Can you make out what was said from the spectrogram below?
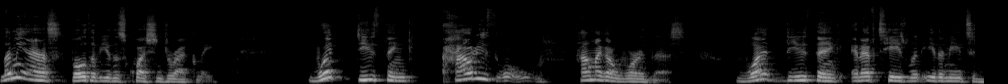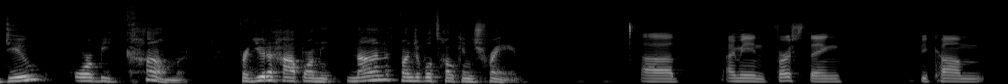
Let me ask both of you this question directly. What do you think? How do you? How am I going to word this? What do you think NFTs would either need to do or become for you to hop on the non fungible token train? Uh, I mean, first thing, become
